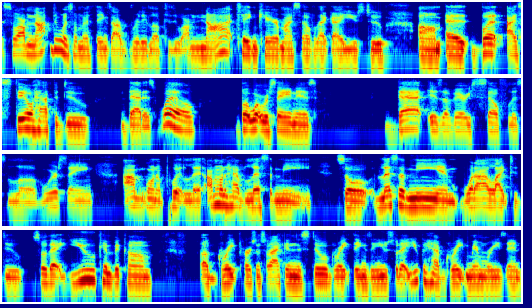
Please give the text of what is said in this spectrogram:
so I'm not doing some of the things I really love to do. I'm not taking care of myself like I used to. Um as, but I still have to do that as well. But what we're saying is that is a very selfless love. We're saying I'm going to put le- I'm going to have less of me. So less of me and what I like to do so that you can become a great person so I can instill great things in you so that you can have great memories and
